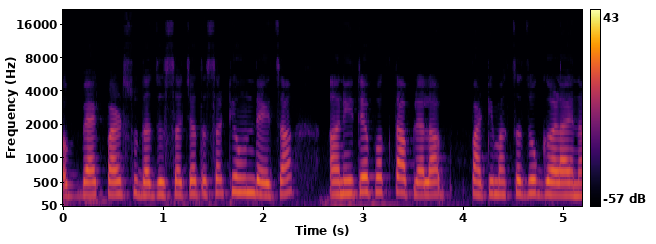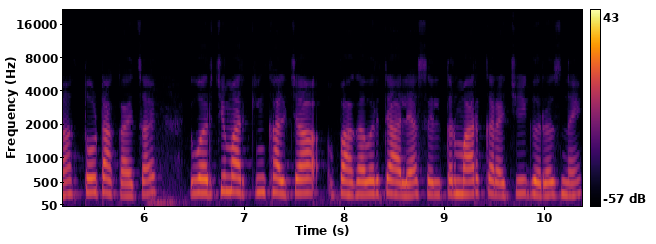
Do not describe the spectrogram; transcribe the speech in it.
बॅक पार्टसुद्धा जसाच्या तसा ठेवून द्यायचा. आणि ते फक्त आपल्याला पाठीमागचा जो गळा आहे ना तो टाकायचा आहे. वरची मार्किंग खालच्या भागावरती आले असेल तर मार्क करायची गरज नाही.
